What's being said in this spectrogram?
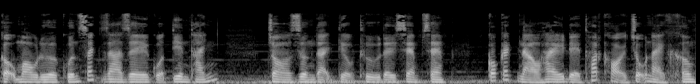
cậu mau đưa cuốn sách gia dê của tiên thánh cho Dương đại tiểu thư đây xem xem, có cách nào hay để thoát khỏi chỗ này không?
